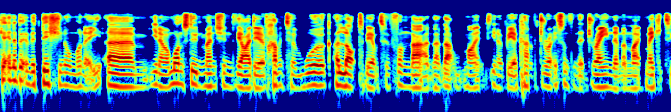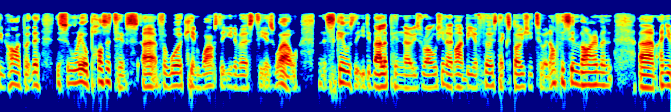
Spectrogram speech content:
getting a bit of additional money. Um, you know, and one student mentioned the idea of having to work a lot to be able to fund that, and that that might, you know, be a kind of dra- something that drain them and might make it too hard. But the, there's some real positives uh, for working whilst at university as well. And the skills that you develop in those roles, you know, it might be your first exposure to an office environment, um, and you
